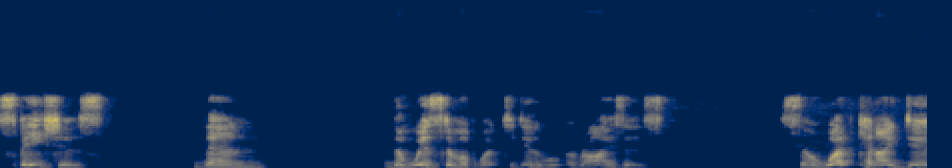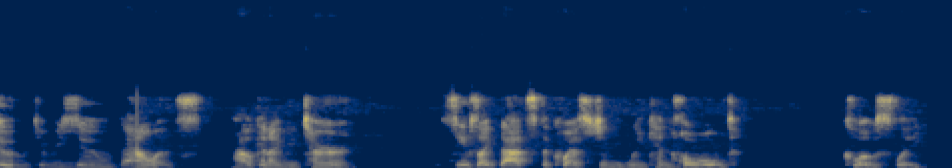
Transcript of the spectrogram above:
spacious, then the wisdom of what to do arises. So, what can I do to resume balance? How can I return? It seems like that's the question we can hold closely.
